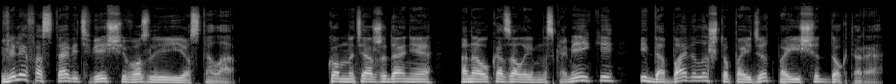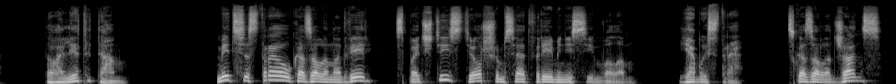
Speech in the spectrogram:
велев оставить вещи возле ее стола. В комнате ожидания она указала им на скамейки и добавила, что пойдет поищет доктора. Туалеты там. Медсестра указала на дверь с почти стершимся от времени символом. «Я быстро», — сказала Джанс,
